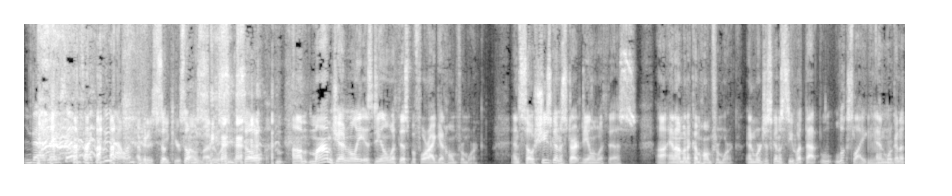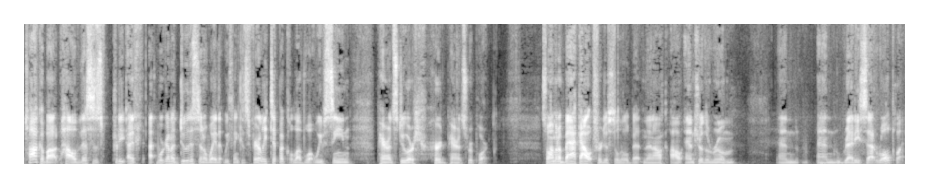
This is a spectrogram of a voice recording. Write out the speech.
That makes sense. I can do that one. I'm going to sneak your so, phone, by the way. so um, mom generally is dealing with this before I get home from work, and so she's going to start dealing with this. Uh, and I'm going to come home from work, and we're just going to see what that l- looks like, and Mm-hmm. we're going to talk about how this is pretty. I th- we're going to do this in a way that we think is fairly typical of what we've seen parents do or heard parents report. So I'm going to back out for just a little bit, and then I'll I'll enter the room, and and ready set role play.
